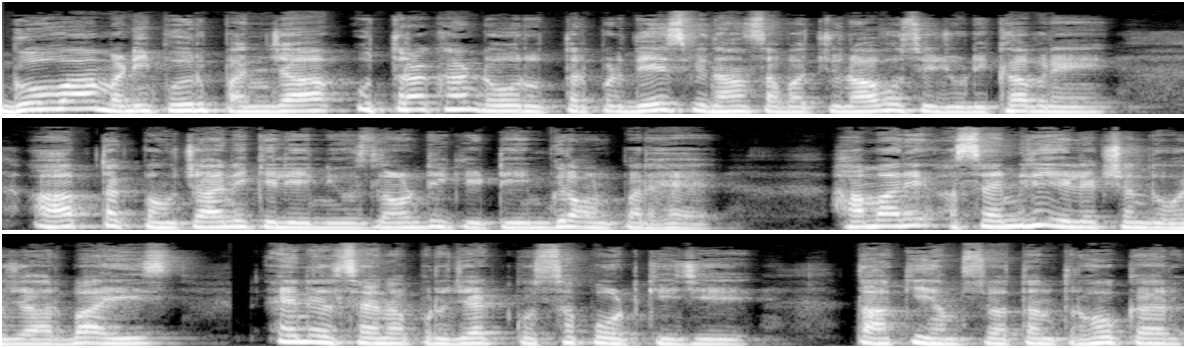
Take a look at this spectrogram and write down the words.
गोवा, मणिपुर, पंजाब, उत्तराखंड और उत्तर प्रदेश विधानसभा चुनावों से जुड़ी खबरें आप तक पहुँचाने के लिए न्यूज़ लॉन्ड्री की टीम ग्राउंड पर है। हमारे assembly election 2022 NL Sena project को सपोर्ट कीजिए ताकि हम स्वतंत्र होकर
